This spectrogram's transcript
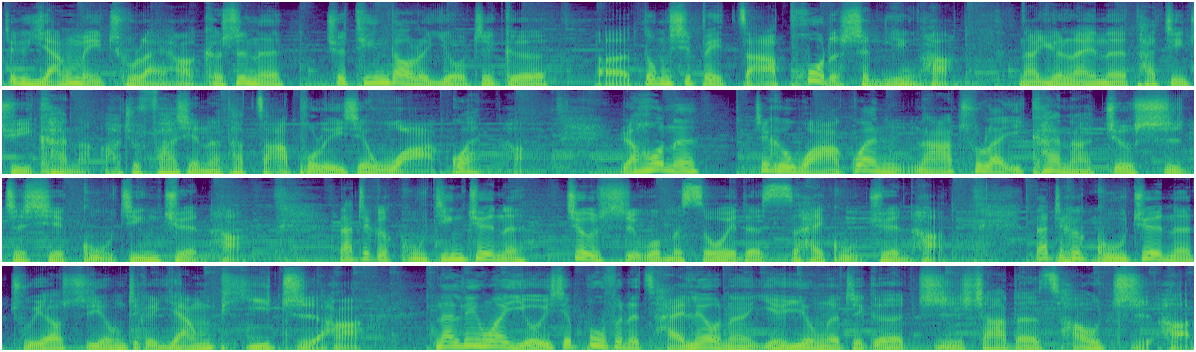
这个羊没出来哈，可是呢，却听到了有这个呃东西被砸破的声音哈。那原来呢，他进去一看呢啊，就发现呢他砸破了一些瓦罐哈。然后呢，这个瓦罐拿出来一看呢，就是这些古经卷哈。那这个古经卷呢，就是我们所谓的死海古卷哈。那这个古卷呢，主要是用这个羊皮纸哈。那另外有一些部分的材料呢，也用了这个纸纱的草纸哈。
